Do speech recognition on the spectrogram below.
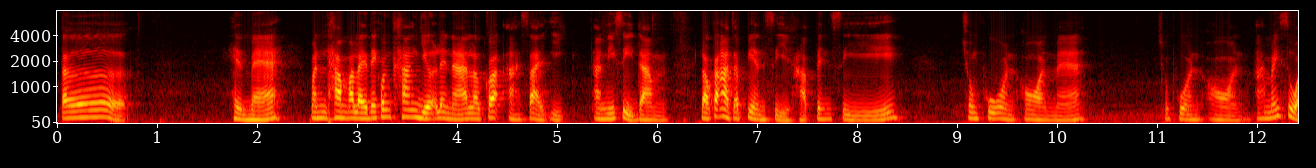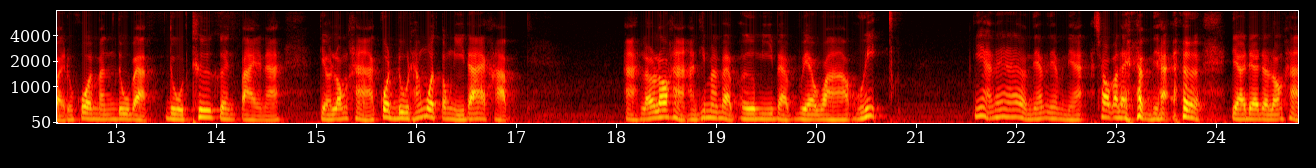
เตอร์เห็นไหมมันทำอะไรได้ค่อนข้างเยอะเลยนะเราก็อะใส่อีกอันนี้สีดำเราก็อาจจะเปลี่ยนสีครับ เป็นสีชมพูอ่อนๆไหมชมพูอ่อนๆอะไม่สวยทุกคนมันดูแบบดูทื่อเกินไปนะ เดี๋ยวลองหากดดูทั้งหมดตรงนี้ได้ครับอะแล้วเราหาอันที่มันแบบเออมีแบบแวววาวอุ้ย เนี่ยได้แบบเนี้ยแบบเนี้ยชอบอะไรแบบเนี้ยเออเดี๋ยวเดี๋ยวเดี๋ยวลองหา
